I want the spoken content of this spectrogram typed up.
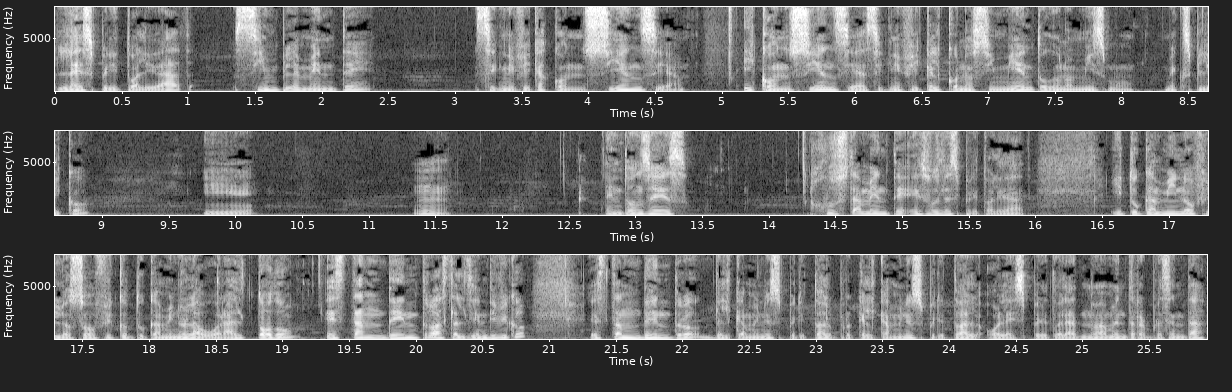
La espiritualidad simplemente significa conciencia. Y conciencia significa el conocimiento de uno mismo. ¿Me explico? Y... Mm, entonces, justamente eso es la espiritualidad. Y tu camino filosófico, tu camino laboral, todo están dentro, hasta el científico, están dentro del camino espiritual, porque el camino espiritual o la espiritualidad nuevamente representa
